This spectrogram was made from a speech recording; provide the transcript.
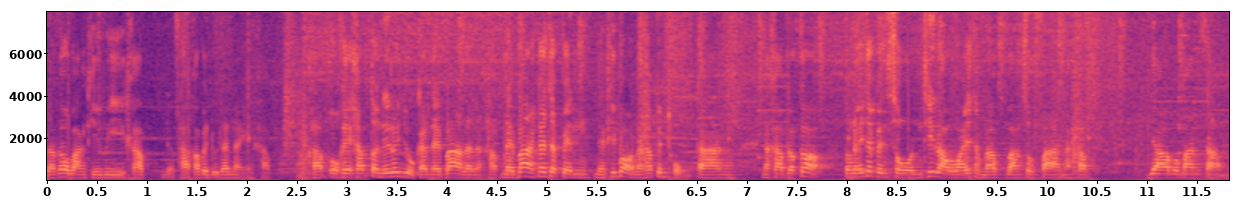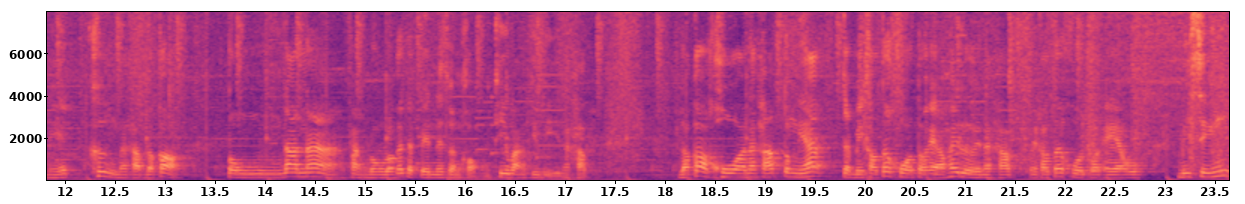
แล้วก็วางทีวีครับเดี๋ยวพาเข้าไปดูด้านในกันครับครับโอเคครับ ตอนนี้เราอยู่กันในบ้านแล้วนะครับ ในบ้านก็จะเป็นอย่างที่บอกนะครับเป็นโถงกลางนะครับ แล้วก็ตรงนี้จะเป็นโซนที่เราไว้สำหรับวางโซฟานะครับยาวประมาณ 3 เมตรครึ่งนะครับ แล้วก็ตรงด้านหน้าฝั่งลงรถก็จะเป็นในส่วนของที่วางทีวีนะครับแล้วก็ครัวนะครับ ตรงนี้จะมีเคาน์เตอร์ครัวตัว L ให้เลยนะครับเป็นเคาน์เตอร์ครัวตัว L มีซิงค์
